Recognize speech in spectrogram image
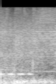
Sub-Zero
